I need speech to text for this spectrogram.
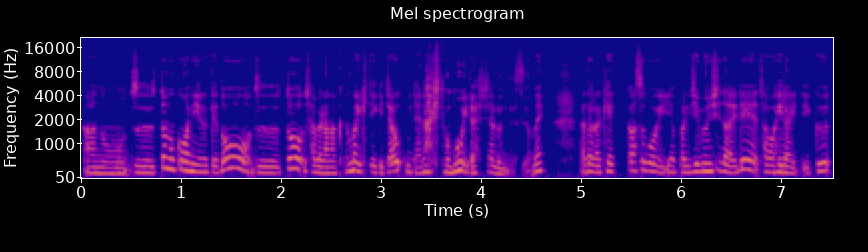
あの、ずっと向こうにいるけど、ずっと喋らなくても生きていけちゃうみたいな人もいらっしゃるんですよね。だから結果すごい、やっぱり自分次第で差を開いていく。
